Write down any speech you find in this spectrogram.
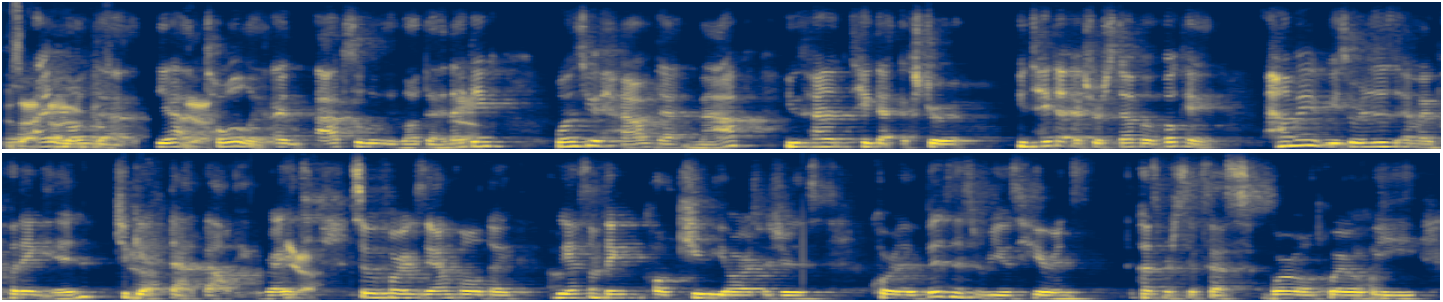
is that i love that yeah, yeah, totally i absolutely love that and yeah. i think once you have that map you kind of take that extra you take that extra step of okay how many resources am I putting in to yeah. get that value, right? Yeah. So, for example, like we have something called QBRs, which is quarterly business reviews here in the customer success world, where uh-huh. we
